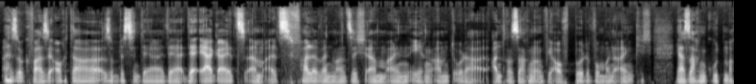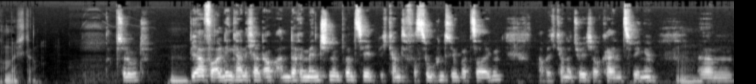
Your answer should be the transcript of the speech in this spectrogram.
Also quasi auch da so ein bisschen der, der, der Ehrgeiz ähm, als Falle, wenn man sich ähm, ein Ehrenamt oder andere Sachen irgendwie aufbürdet, wo man eigentlich ja Sachen gut machen möchte. Absolut. Hm. Ja, vor allen Dingen kann ich halt auch andere Menschen im Prinzip, ich kann sie versuchen zu überzeugen, aber ich kann natürlich auch keinen zwingen. Hm. Ähm,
